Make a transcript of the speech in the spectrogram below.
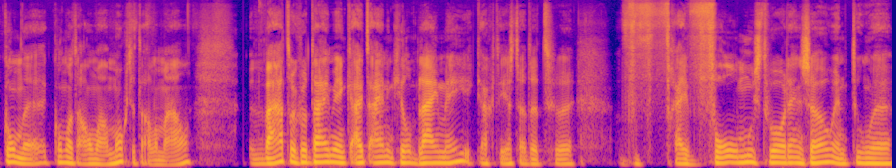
kon, kon het allemaal, mocht het allemaal watergordijn ben ik uiteindelijk heel blij mee. Ik dacht eerst dat het uh, vrij vol moest worden en zo. En toen we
